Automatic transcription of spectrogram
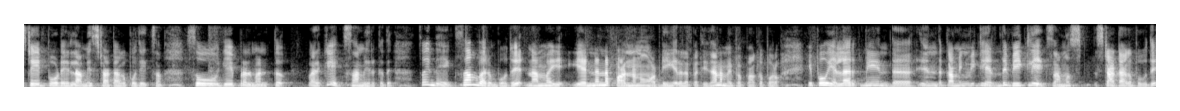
ஸ்டேட் போர்டு எல்லாமே ஸ்டார்ட் ஆக போகுது எக்ஸாம் ஸோ ஏப்ரல் மந்த்து வரைக்கும் எக்ஸாம் இருக்குது. ஸோ இந்த எக்ஸாம் வரும்போது நம்ம எ- என்னென்ன பண்ணணும் அப்படிங்கிறத பற்றி தான் நம்ம இப்போ பார்க்க போகிறோம் இப்போது எல்லாருக்குமே இந்த இந்த கம்மிங் வீக்லேருந்து வீக்லி எக்ஸாமும் ஸ்டார்ட் ஆக போகுது.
